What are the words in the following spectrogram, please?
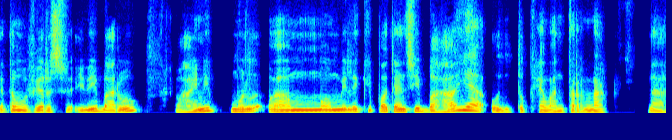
ketemu virus ini baru wah ini uh, memiliki potensi bahaya untuk hewan ternak. Nah,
